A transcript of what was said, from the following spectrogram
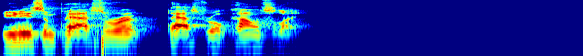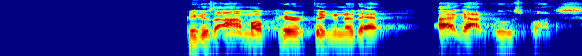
You need some pastoral, pastoral counseling. Because I'm up here thinking of that. I got goosebumps.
